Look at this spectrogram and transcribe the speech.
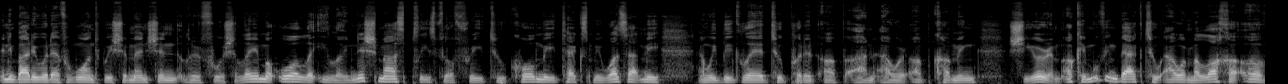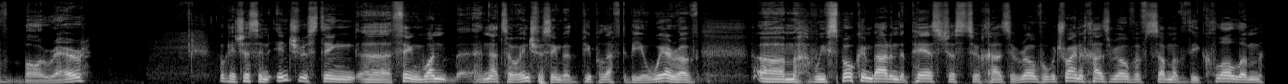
anybody would ever want, we should mention L'Refuah Shlema or Le'iloi Nishmas. Please feel free to call me, text me, WhatsApp me, and we'd be glad to put it up on our upcoming shiurim. Okay, moving back to our malacha of Borer. Okay, it's just an interesting uh, thing. One, not so interesting, but people have to be aware of. Um, we've spoken about in the past just to Chazirov. We're trying to Chazirov of some of the klolim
